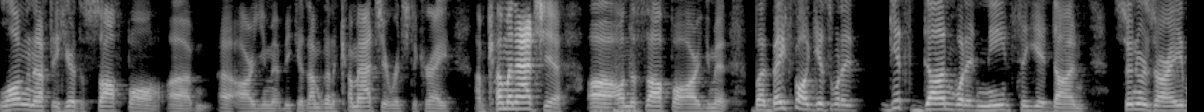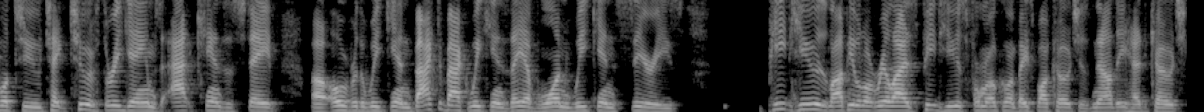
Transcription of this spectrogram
long enough to hear the softball um, uh, argument because I'm going to come at you, Rich DeCray. I'm coming at you uh, on the softball argument. But baseball gets what it gets done what it needs to get done. Sooners are able to take two of three games at Kansas State uh, over the weekend. Back to back weekends, they have won weekend series. Pete Hughes, a lot of people don't realize Pete Hughes, former Oklahoma baseball coach, is now the head coach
